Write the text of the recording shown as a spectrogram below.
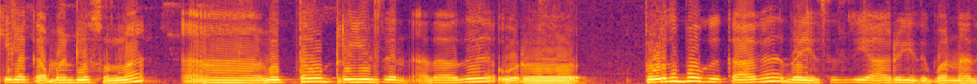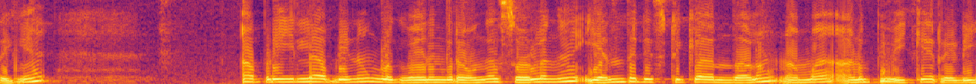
கீழே கமெண்ட்டில் சொல்லலாம். வித்தவுட் ரீசன் அதாவது ஒரு பொழுதுபோக்குக்காக தயவு செஞ்சு யாரும் இது பண்ணாதீங்க. அப்படி இல்லை அப்படின்னா உங்களுக்கு வேணுங்கிறவங்க சொல்லுங்கள் எந்த டிஸ்ட்ரிக்டாக இருந்தாலும் நம்ம அனுப்பி வைக்க ரெடி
